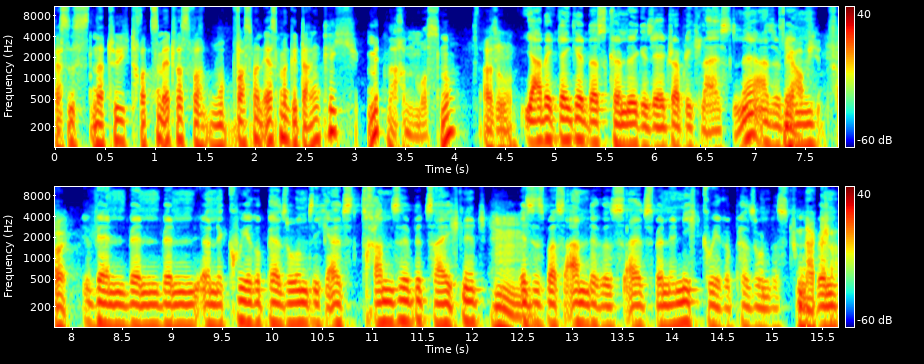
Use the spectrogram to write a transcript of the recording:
das ist natürlich trotzdem etwas, was man erstmal gedanklich mitmachen muss. Ne? Also ja, aber ich denke, das können wir gesellschaftlich leisten. Ne? Also wenn, ja, auf jeden Fall. Wenn, wenn, wenn eine queere Person sich als Transe bezeichnet, mhm. ist es was anderes, als wenn eine nicht queere Person das tut. Na wenn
